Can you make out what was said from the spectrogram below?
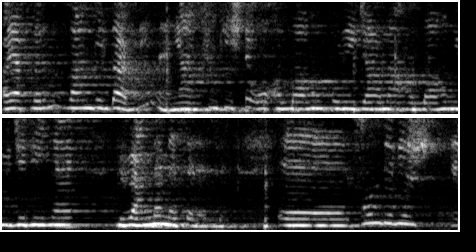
ayaklarımız zangırdar değil mi? Yani çünkü işte o Allah'ın koruyacağına, Allah'ın yüceliğine güvenme meselesi. Ee, son devir e,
